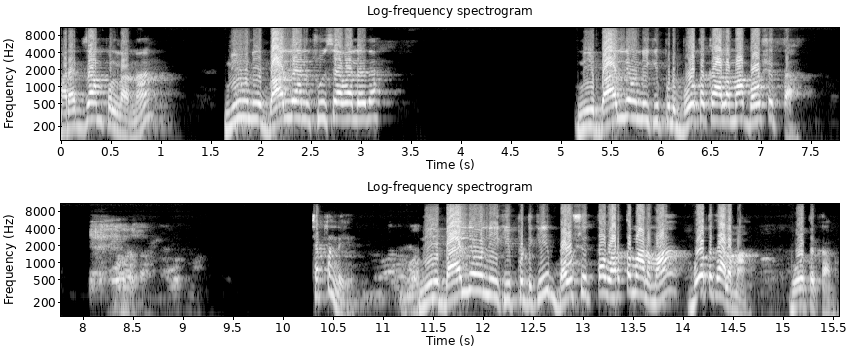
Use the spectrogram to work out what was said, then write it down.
ఫర్ ఎగ్జాంపుల్ నాన్న నీవు నీ బాల్యాన్ని చూసావా లేదా? నీ బాల్యం నీకు ఇప్పుడు భూతకాలమా భవిష్యత్తా? చెప్పండి. నీ బాల్యం నీకు ఇప్పటికి భవిష్యత్తు వర్తమానమా భూతకాలమా? భూతకాలం.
